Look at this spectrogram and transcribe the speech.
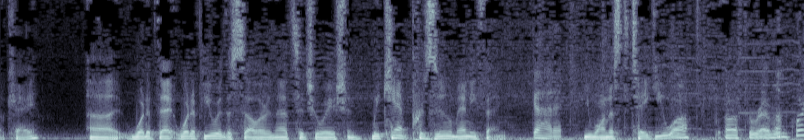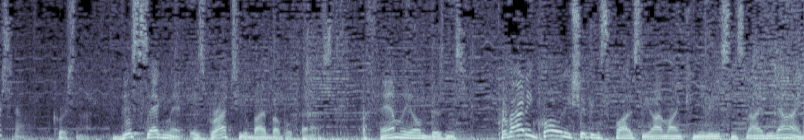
Okay? Uh, what if that, what if you were the seller in that situation? We can't presume anything. Got it. You want us to take you off, uh, forever? Of course not. Of course not. This segment is brought to you by Bubble Fast, a family-owned business providing quality shipping supplies to the online community since 99.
